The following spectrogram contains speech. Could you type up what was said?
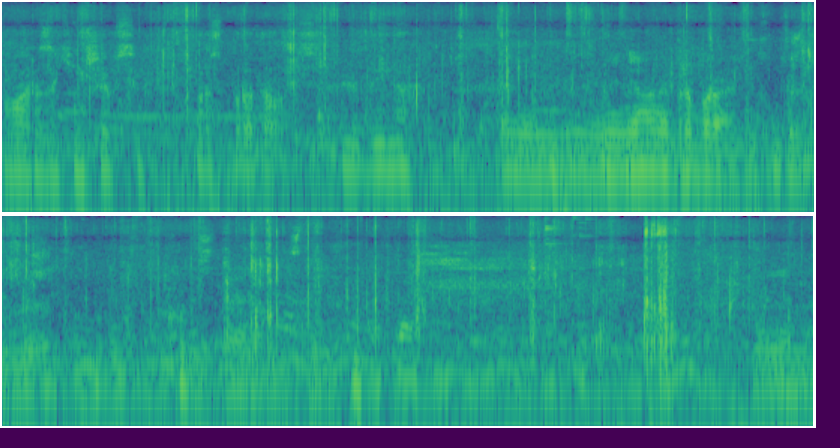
Товар закінчився, розпродався. Людина. Ні, його не прибирають. Тиждень лежить, там буде десь рядом стоїть. Воєнна.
